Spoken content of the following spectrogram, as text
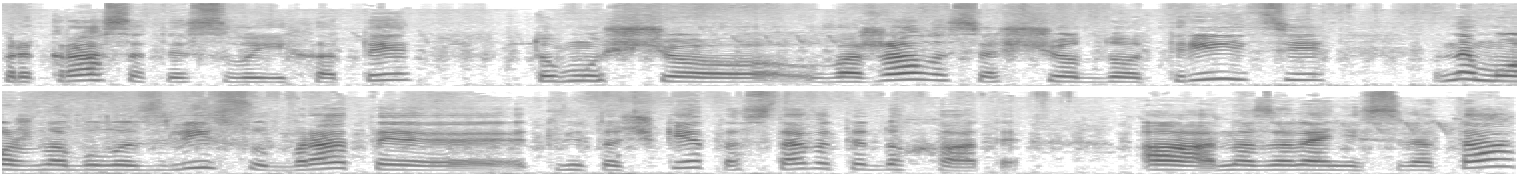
прикрасити свої хати, тому що вважалося, що до трійці не можна було з лісу брати квіточки та ставити до хати. А на зелені свята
